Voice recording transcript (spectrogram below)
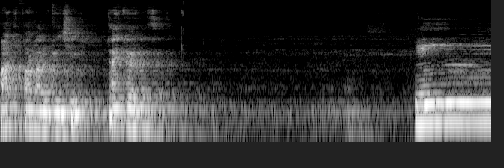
పాట పాడాలనిపించి thank you very much sir. ఆ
